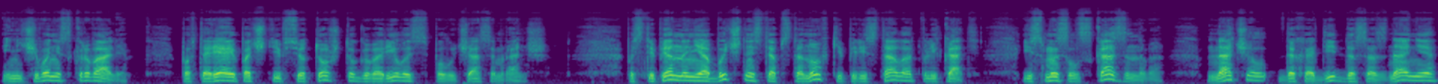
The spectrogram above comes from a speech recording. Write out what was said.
и ничего не скрывали, повторяя почти все то, что говорилось получасом раньше. Постепенно необычность обстановки перестала отвлекать, и смысл сказанного начал доходить до сознания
